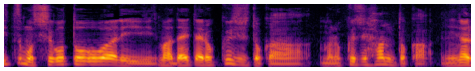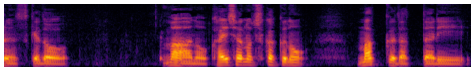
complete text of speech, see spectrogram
いつも仕事終わり、まあ大体6時とか、まあ6時半とかになるんですけど、まああの会社の近くのマックだったり、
